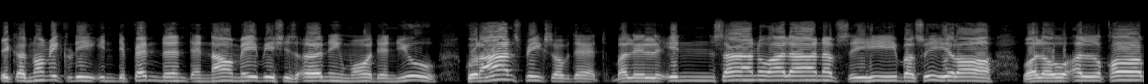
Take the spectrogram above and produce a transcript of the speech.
economically independent and now maybe she's earning more than you. Quran speaks of that. Balil insanu ala nafsihi basira walau alqama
